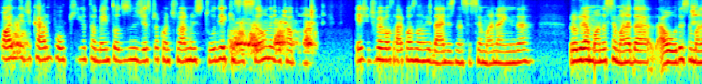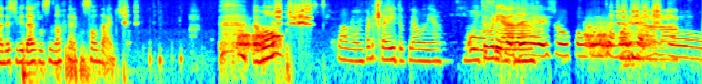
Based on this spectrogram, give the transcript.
podem dedicar um pouquinho também todos os dias para continuar no estudo e aquisição de vocabulário. E a gente vai voltar com as novidades nessa semana ainda, programando a semana da a outra semana de atividade para vocês não ficarem com saudade. Tá bom? Tá bom, perfeito, Cláudia. Muito um obrigada. beijo com muito amor e carinho.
